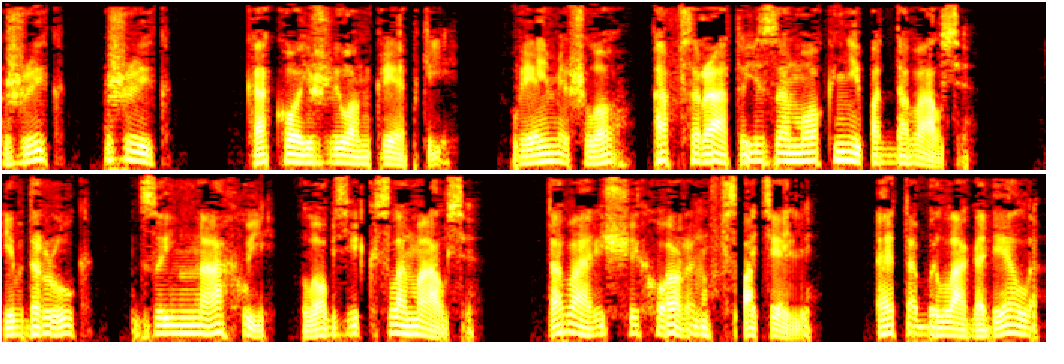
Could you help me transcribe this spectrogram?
жик, жик. Какой же он крепкий. Время шло, а всратый замок не поддавался. И вдруг, дзынь нахуй, лобзик сломался. Товарищи хором вспотели. Это была Гавела,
